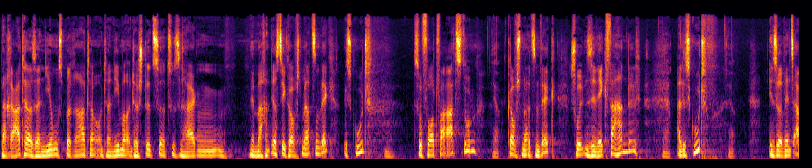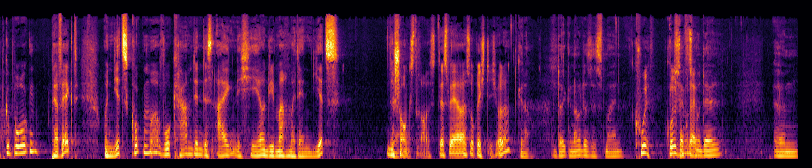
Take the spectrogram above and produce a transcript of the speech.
Berater, Sanierungsberater, Unternehmerunterstützer zu sagen, wir machen erst die Kopfschmerzen weg, ist gut. Ja. Sofort Verarztung, ja. Kopfschmerzen weg, Schulden sind wegverhandelt, ja. alles gut. Insolvenz abgebogen, perfekt. Und jetzt gucken wir, wo kam denn das eigentlich her und wie machen wir denn jetzt eine Chance draus? Das wäre so richtig, oder? Genau. Und da, genau das ist mein cool. Cool Geschäftsmodell. Ähm,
